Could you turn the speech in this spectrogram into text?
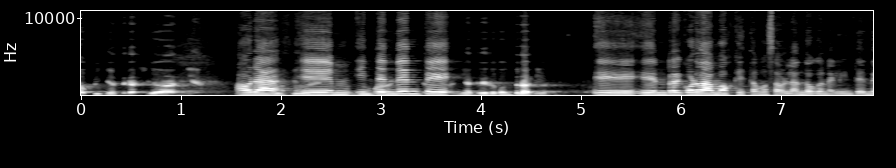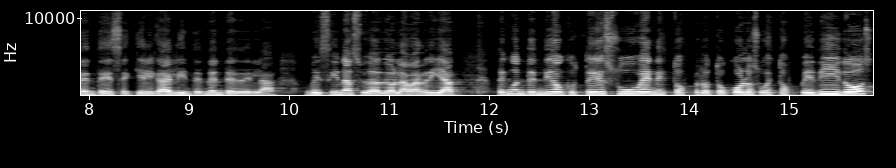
opinión de la ciudadanía. Ahora, eh, intendente... cree lo contrario. Eh, recordamos que estamos hablando con el intendente Ezequiel Gali, intendente de la vecina ciudad de Olavarría. Tengo entendido que ustedes suben estos protocolos o estos pedidos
